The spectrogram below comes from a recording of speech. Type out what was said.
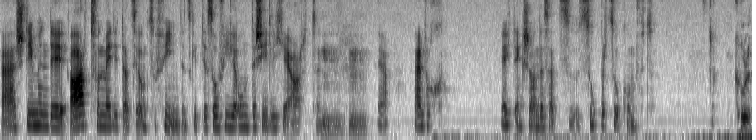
äh, stimmende Art von Meditation zu finden. Es gibt ja so viele unterschiedliche Arten. Mhm. Mhm. Einfach, ich denke schon, das hat su- super Zukunft. Cool.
